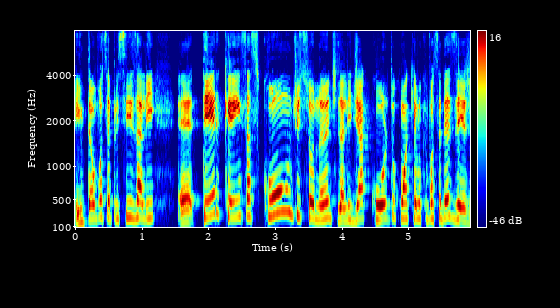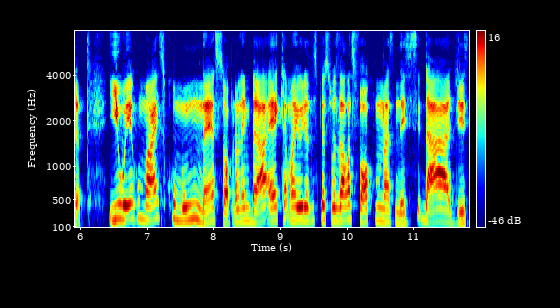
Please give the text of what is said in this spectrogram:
Então você precisa ali é, ter crenças condicionantes ali de acordo com aquilo que você deseja. E o erro mais comum, né, só para lembrar, é que a maioria das pessoas elas focam nas necessidades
